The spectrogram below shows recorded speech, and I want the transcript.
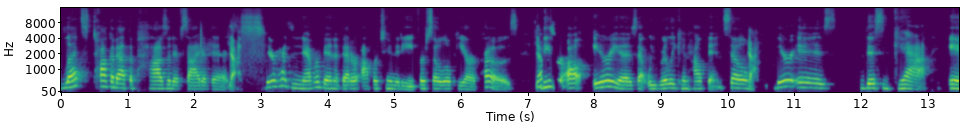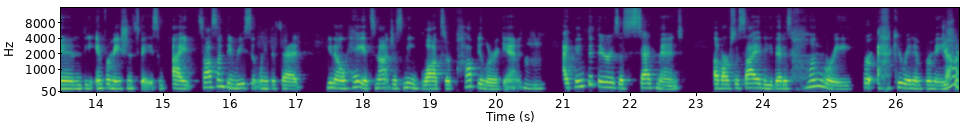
let's talk about the positive side of this. Yes. There has never been a better opportunity for solo PR pros. Yep. These are all areas that we really can help in. So yeah. there is this gap in the information space. I saw something recently that said, you know, hey, it's not just me, blogs are popular again. Mm-hmm. I think that there is a segment of our society that is hungry for accurate information. Yeah.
